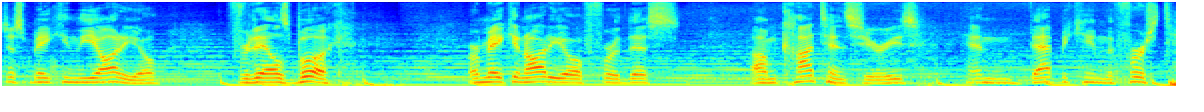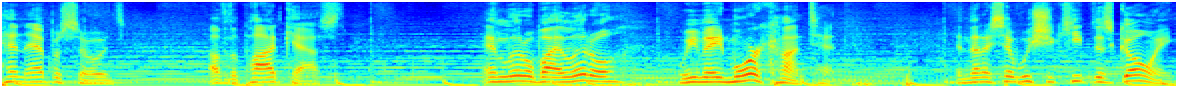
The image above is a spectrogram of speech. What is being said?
just making the audio for Dale's book or making audio for this um, content series. And that became the first 10 episodes of the podcast. And little by little, we made more content. And then I said we should keep this going.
